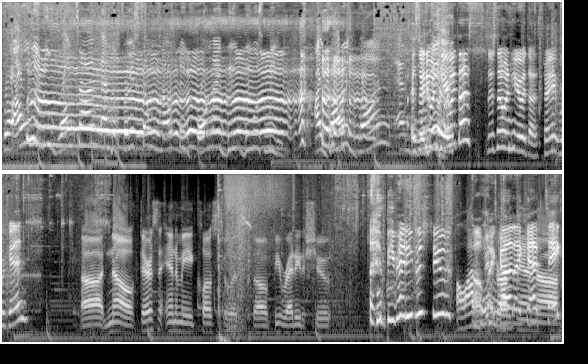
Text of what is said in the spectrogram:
Bro, I was a noob one time, and the first time when I was playing Fortnite, they, they was me. I got a gun, and Is there anyone here with us? There's no one here with us, right? We're good? Uh, no, there's an enemy close to us, so be ready to shoot. Be ready to shoot. Oh, I'm Oh my big god, I can't uh, take.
